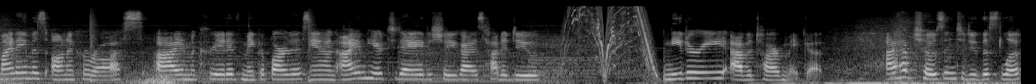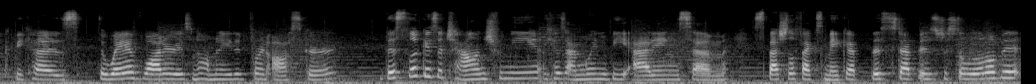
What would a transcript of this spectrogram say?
My name is Annika Ross. I am a creative makeup artist and I am here today to show you guys how to do Neytiri avatar makeup. I have chosen to do this look because The Way of Water is nominated for an Oscar. This look is a challenge for me because I'm going to be adding some special effects makeup. This step is just a little bit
